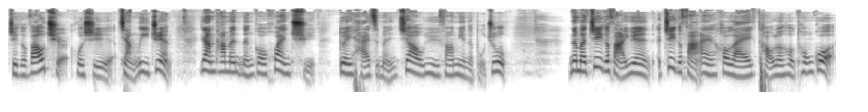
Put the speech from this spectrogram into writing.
这个 voucher 或是奖励券，让他们能够换取对孩子们教育方面的补助。那么这个法院这个法案后来讨论后通过，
